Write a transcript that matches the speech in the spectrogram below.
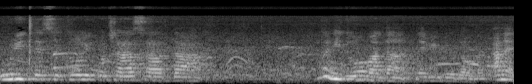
urite se toliko časa, da da ni dvoma, da ne bi bil dober. A ne?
